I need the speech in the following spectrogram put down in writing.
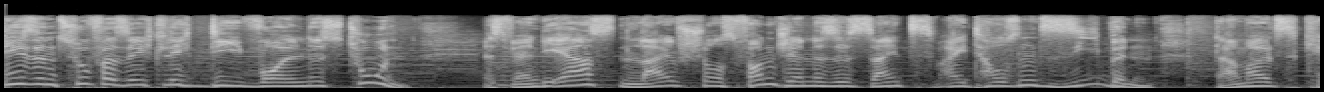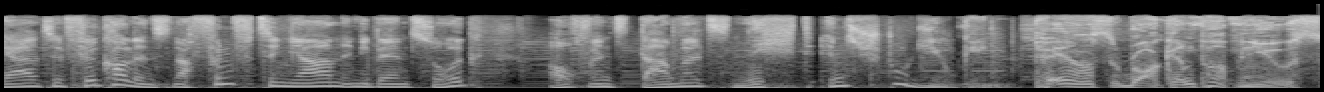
Die sind zuversichtlich, die wollen es tun. Es wären die ersten Live-Shows von Genesis seit 2007. Damals kehrte Phil Collins nach 15 Jahren in die Band zurück, auch wenn es damals nicht ins Studio ging. Pairs Rock and Pop News.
